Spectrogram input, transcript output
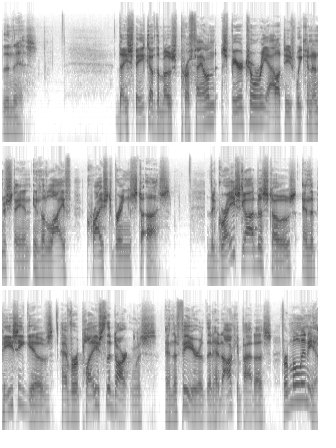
than this. They speak of the most profound spiritual realities we can understand in the life Christ brings to us. The grace God bestows and the peace He gives have replaced the darkness and the fear that had occupied us for millennia.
